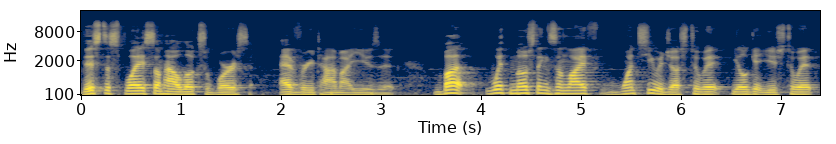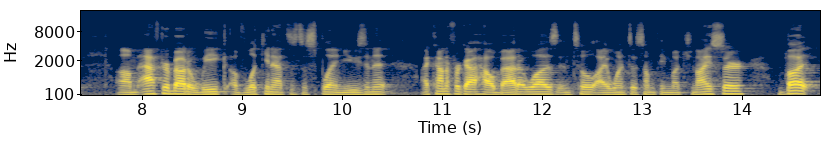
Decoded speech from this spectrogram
this display somehow looks worse every time I use it. But with most things in life, once you adjust to it, you'll get used to it. Um, after about a week of looking at this display and using it, I kind of forgot how bad it was until I went to something much nicer. But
